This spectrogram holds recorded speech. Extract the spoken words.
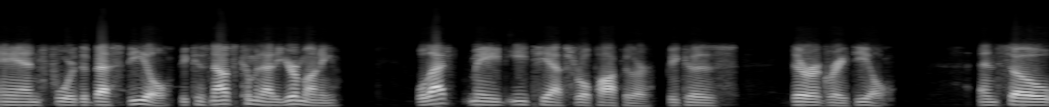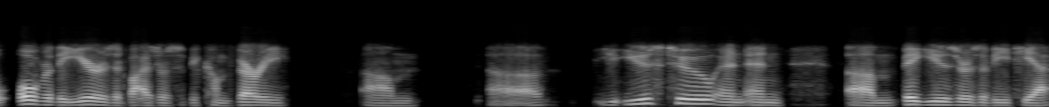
and for the best deal because now it's coming out of your money. Well, that made ETFs real popular because they're a great deal. And so over the years, advisors have become very um, uh, used to and, and um, big users of ETFs.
